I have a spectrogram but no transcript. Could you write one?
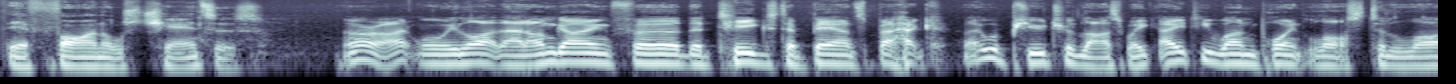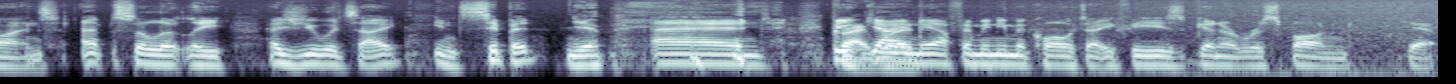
their finals chances. All right, well, we like that. I'm going for the Tigs to bounce back. They were putrid last week, 81 point loss to the Lions. Absolutely, as you would say, insipid. Yep. And big Great game word. now for Mini McQualter if he is going to respond. Yep.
